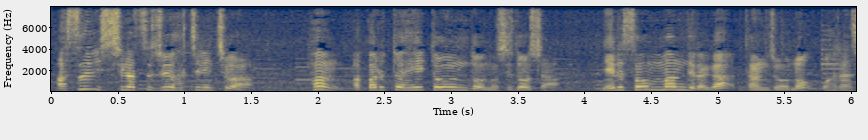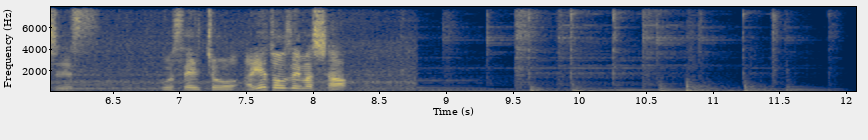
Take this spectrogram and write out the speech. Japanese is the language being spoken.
明日7月18日は反アパルトヘイト運動の指導者ネルソン・マンデラが誕生のお話です。ご清聴ありがとうございました。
